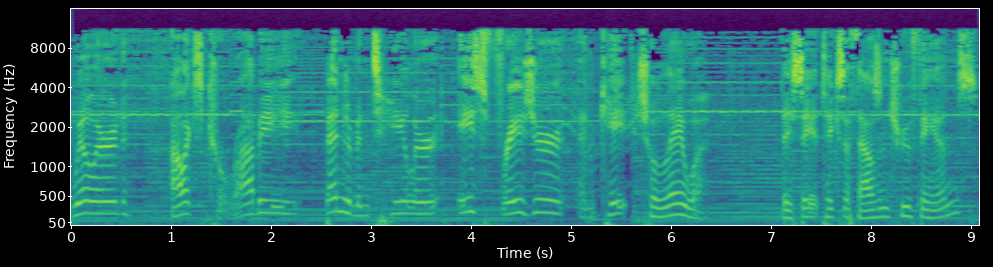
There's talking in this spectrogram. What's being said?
Willard, Alex Karabi, Benjamin Taylor, Ace Frazier, and Kate Cholewa. They say it takes a thousand true fans,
